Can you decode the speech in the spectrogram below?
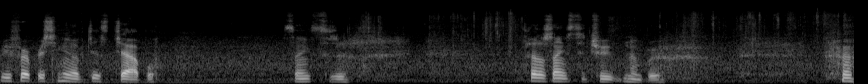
refurbishing of this chapel. Thanks to special thanks to troop number. Huh.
